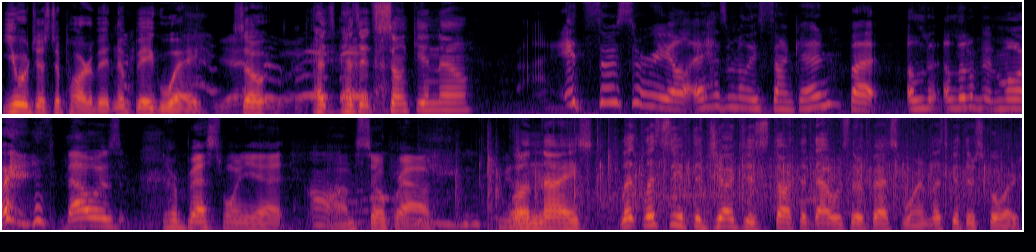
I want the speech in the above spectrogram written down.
You were just a part of it in a big way. so has, has it sunk in now? It's so surreal. It hasn't really sunk in, but a, a little bit more. That was her best one yet. I'm so proud. Well, nice. Let, let's see if the judges thought that that was their best one. Let's get their scores.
